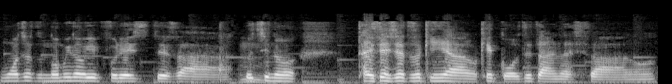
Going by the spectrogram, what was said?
うちょっと伸び伸びプレイしてさ、うちの対戦した時には結構打てたんだしさ、あの、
